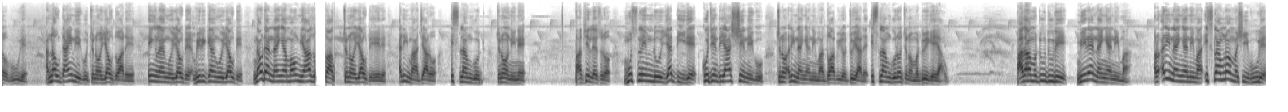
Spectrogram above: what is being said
တော့ဘူးတဲ့အနောက်တိုင်းတွေကိုကျွန်တော်ရောက်သွားတယ်အင်္ဂလန်ကိုရောက်တယ်အမေရိကန်ကိုရောက်တယ်နောက်တဲ့နိုင်ငံပေါင်းများစွာကျွန်တော်ရောက်တယ်တဲ့အဲ့ဒီမှာကြတော့အစ္စလာမ်ကိုကျွန်တော်အနေနဲ့ဘာဖြစ်လဲဆိုတော့မွတ်စလင်တို့ယက်တီတဲ့ကိုကျင်တရားရှင်တွေကိုကျွန်တော်အဲ့ဒီနိုင်ငံတွေမှာတွားပြီးတော့တွေ့ရတယ်အစ္စလာမ်ကိုတော့ကျွန်တော်မတွေ့ခဲ့ရဘူးဘာသာမတူသူတွေနေတဲ့နိုင်ငံတွေမှာ အဲ့တော့အဲ့ဒီနိုင်ငံတွေမှာအစ္စလာမ်တော့မရှိဘူးတဲ့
